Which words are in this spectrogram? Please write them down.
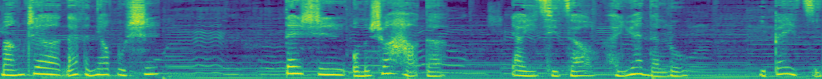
忙着奶粉尿不湿。但是我们说好的，要一起走很远的路，一辈子。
